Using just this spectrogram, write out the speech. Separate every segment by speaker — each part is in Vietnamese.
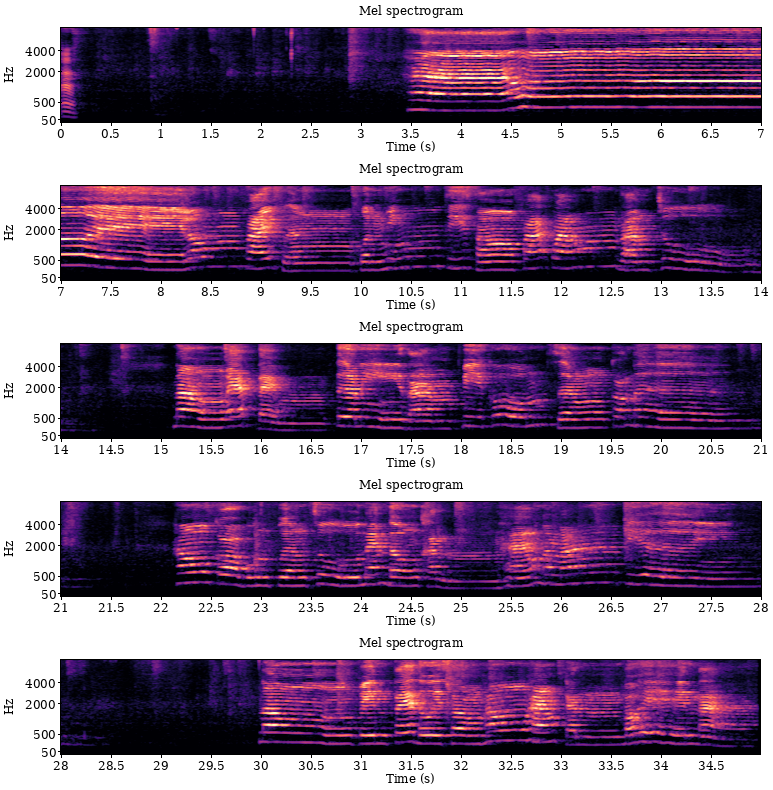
Speaker 1: ừ.
Speaker 2: Hà ơi, lông phái phường quần những tí sò phá chu. Nòng ép tèm tưa ni giảm pi côn sương con ơ hâu có bùn phường chu ném đồng khẩn háng mà má pi ơi nong pin té đôi sông hâu hang cần bói nà. À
